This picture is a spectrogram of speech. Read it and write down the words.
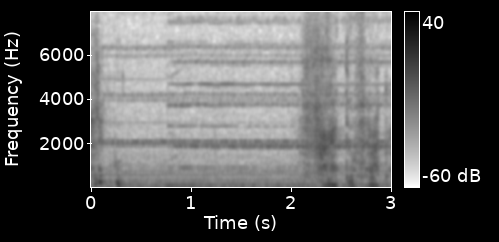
Flecken. Fred, du Ferkel.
